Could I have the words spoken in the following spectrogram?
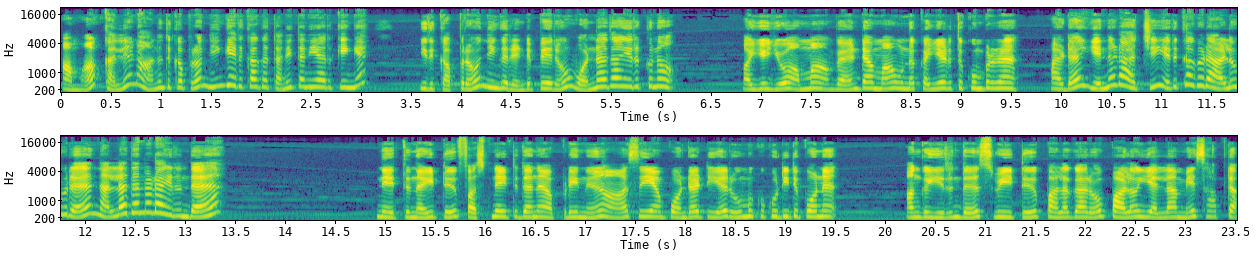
ஆமா கல்யாணம் ஆனதுக்கு அப்புறம் நீங்க எதுக்காக தனித்தனியா இருக்கீங்க? இதுக்கப்புறம் நீங்க ரெண்டு பேரும் ஒன்னா தான் இருக்கணும். ஐயையோ அம்மா வேண்டாம்மா உன்னை கையெடுத்து கும்பிடுறேன். அட என்னடா ஆச்சு? எதுக்காகடா அழுவுற? நல்லா தானடா இருந்த? நேத்து நைட்டு ஃபர்ஸ்ட் நைட்டு தானே அப்படின்னு ஆசையை என் பொண்டாட்டிய ரூமுக்கு கூட்டிட்டு போனேன். அங்க இருந்த ஸ்வீட்டு பலகாரம் பழம் எல்லாமே சாப்பிட்டா.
